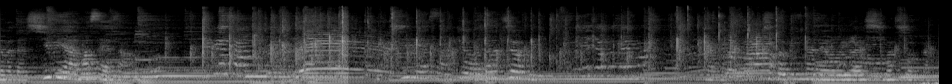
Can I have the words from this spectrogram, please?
の方渋谷雅也さん。渋谷さん今日は誕生日。ちょっとみんなでお祝いしましょうか。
